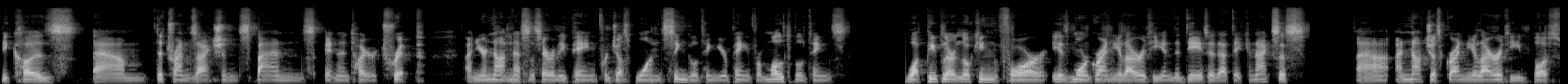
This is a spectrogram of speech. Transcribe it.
because um, the transaction spans an entire trip, and you're not necessarily paying for just one single thing, you're paying for multiple things. What people are looking for is more granularity in the data that they can access uh, and not just granularity, but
